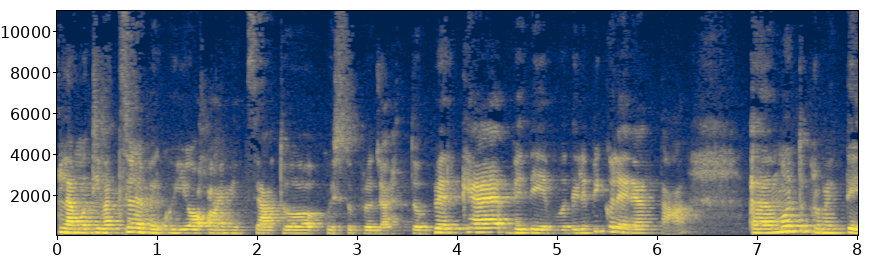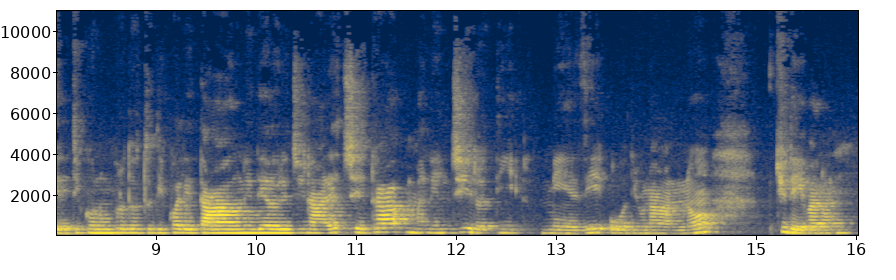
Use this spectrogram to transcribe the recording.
la motivazione per cui io ho iniziato questo progetto, perché vedevo delle piccole realtà uh, molto promettenti con un prodotto di qualità, un'idea originale, eccetera, ma nel giro di mesi o di un anno chiudevano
